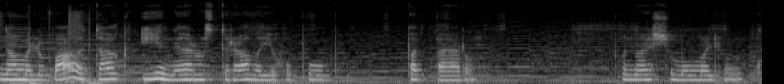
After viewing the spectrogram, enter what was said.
намалювали, так і не розтирала його по паперу, по нашому малюнку.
